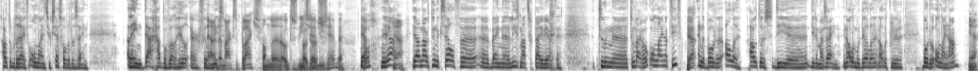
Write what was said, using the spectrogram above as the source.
autobedrijven online succesvol willen zijn. Alleen daar gaat nog wel heel erg veel Ja, mis. dan maken ze plaatjes van de, de auto's, die, Ze, die ze hebben. Ja, Toch? Ja. Ja. nou toen ik zelf bij een leasemaatschappij werkte, toen, eh, toen waren we ook online actief. Ja. En dan boden we alle auto's die, eh, die er maar zijn, in alle modellen, in alle kleuren, boden we online aan. Ja.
